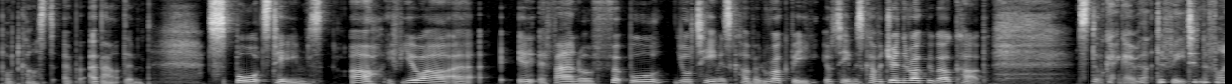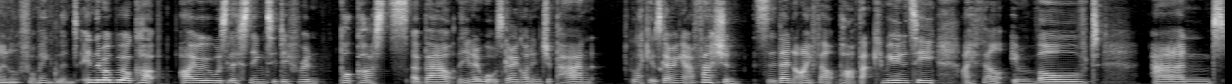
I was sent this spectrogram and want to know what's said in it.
podcast about them. Sports teams. Ah, oh, if you are a, a fan of football, your team is covered. Rugby, your team is covered. During the Rugby World Cup, still getting over that defeat in the final from England. In the Rugby World Cup, I was listening to different podcasts about, you know, what was going on in Japan, like it was going out of fashion. So then I felt part of that community, I felt involved, and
